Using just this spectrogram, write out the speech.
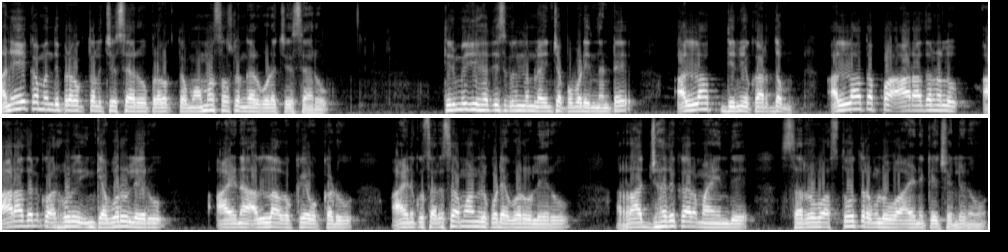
అనేక మంది ప్రవక్తలు చేశారు. ప్రవక్త మొహమ్మద్ సస్లం గారు కూడా చేశారు. తిరుమిజి హదీస్ గ్రంథంలో ఏం చెప్పబడిందంటే అల్లా దీని యొక్క అర్థం అల్లా తప్ప ఆరాధనలు ఆరాధనకు అర్హులు ఇంకెవరూ లేరు. ఆయన అల్లా ఒకే ఒక్కడు. ఆయనకు సరసమానులు కూడా ఎవరూ లేరు. రాజ్యాధికారం ఆయనదే. సర్వ స్తోత్రములు ఆయనకే చెల్లును.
